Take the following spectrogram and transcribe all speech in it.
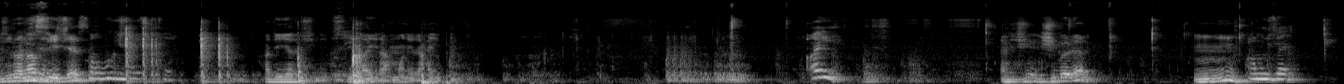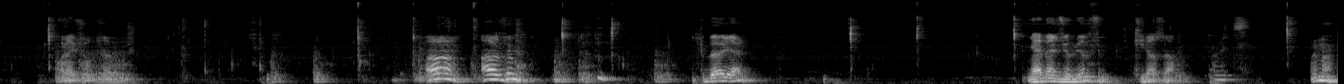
Biz bunu nasıl yiyeceğiz? Bak bu güzel çıkar. Hadi yiyelim şimdi. Bismillahirrahmanirrahim. Ay. Ekşi ekşi böyle. Hmm. Ama güzel. Oraya çok güzel olmuş. Aa ağzım. Böyle. Ne benziyor biliyor musun? Kiraza. Evet. Değil mi?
